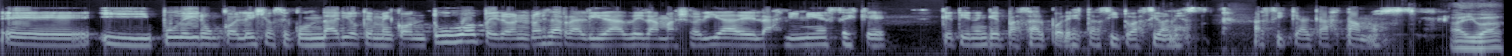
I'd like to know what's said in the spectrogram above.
eh, y pude ir a un colegio secundario que me contuvo, pero no es la realidad de la mayoría de las niñeces que, que tienen que pasar por estas situaciones. Así que acá estamos. Ahí va.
